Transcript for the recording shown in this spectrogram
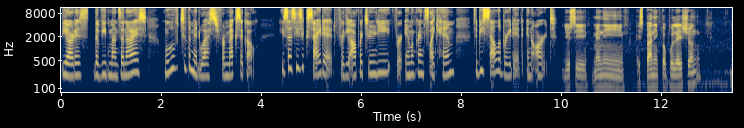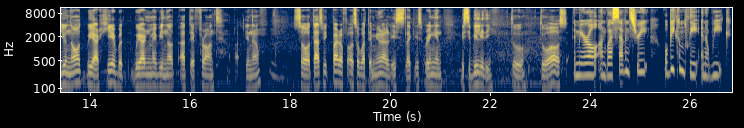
The artist, David Manzanares, moved to the Midwest from Mexico he says he's excited for the opportunity for immigrants like him to be celebrated in art. You see many Hispanic population. You know we are here, but we are maybe not at the front, you know. Mm-hmm. So that's big part of also what the mural is like is bringing visibility to to us. The mural on West 7th Street will be complete in a week.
